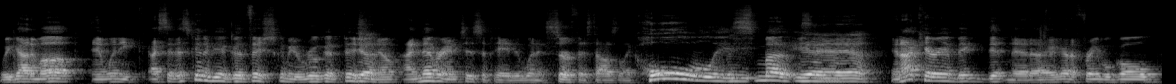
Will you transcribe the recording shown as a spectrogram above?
we got him up and when he i said it's going to be a good fish it's going to be a real good fish Yeah. you know i never anticipated when it surfaced i was like holy smokes Yeah, yeah, yeah. and i carry a big dip net i got a Frabill gold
